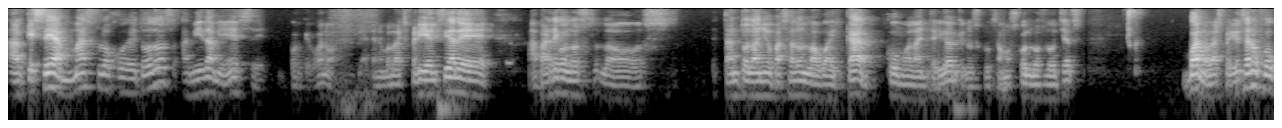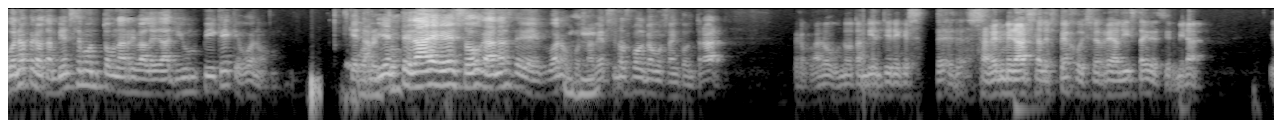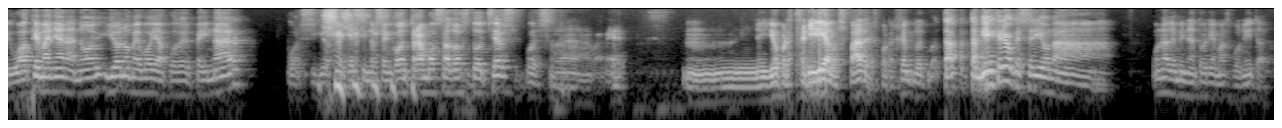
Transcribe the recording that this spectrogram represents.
al que sea más flojo de todos, a mí dame ese. Porque bueno, ya tenemos la experiencia de, aparte con los, los tanto el año pasado en la Wild Card como el anterior, que nos cruzamos con los Dodgers. Bueno, la experiencia no fue buena, pero también se montó una rivalidad y un pique que, bueno, que Correcto. también te da eso, ganas de, bueno, pues a ver si nos volvemos a encontrar. Pero claro, uno también tiene que ser- saber mirarse al espejo y ser realista y decir, mira, igual que mañana no, yo no me voy a poder peinar, pues yo sé que si nos encontramos a los Dodgers, pues ah, a ver, mm, yo preferiría a los padres, por ejemplo. Ta- también creo que sería una, una eliminatoria más bonita.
